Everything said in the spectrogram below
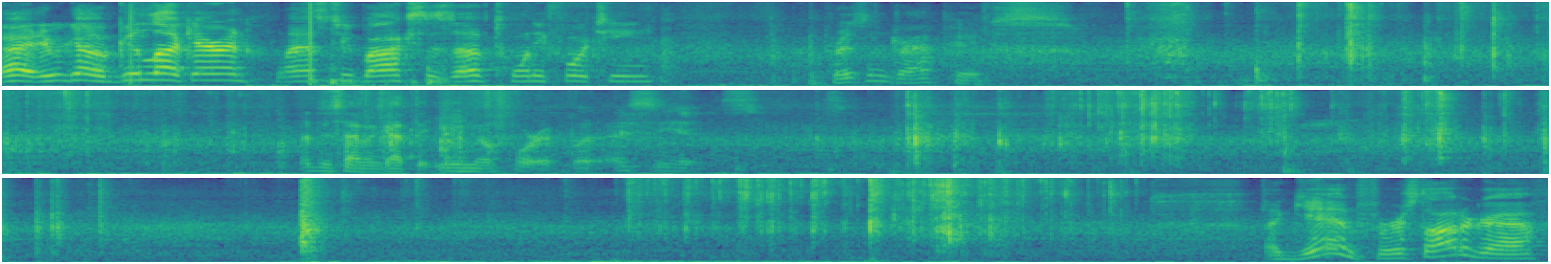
All right, here we go. Good luck, Aaron. Last two boxes of 2014 Prizm Draft Picks. I just haven't got the email for it, but I see it. Again, first autograph.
